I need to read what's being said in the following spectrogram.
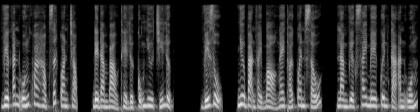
Việc ăn uống khoa học rất quan trọng để đảm bảo thể lực cũng như trí lực. Ví dụ, như bạn phải bỏ ngay thói quen xấu, làm việc say mê quên cả ăn uống.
